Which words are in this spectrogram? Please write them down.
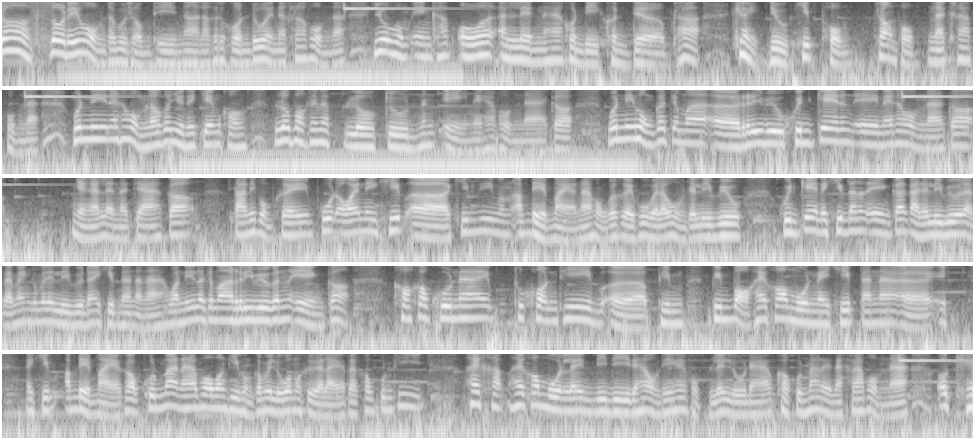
ก็สวัสดีผมท่านผู้ชมที่น่ารักทุกคนด้วยนะครับผมนะ อยู่ผมเองครับโอเวอร์อันเลนนะฮะ คนดีคนเดิม ถ้าเคยดูคลิปผมช่องผมนะครับผมนะ วันนี้นะครับผมเราก็อยู่ในเกมของโลบอกในแบบโลกูนั่นเองนะครับผมนะ ก็วันนี้ผมก็จะมาเอ่อรีวิวควินเก้นั่นเองนะครับผมนะก็อย่างนั้นแหละนะจ๊ะก็ ตามที่ผมเคยพูดเอาไว้ในคลิปเอ่อคลิปที่มันอัปเดตใหม่ะนะผมก็เคยพูดไปแล้วผมจะรีวิวควินเก้ในคลิปนั้นนั่นเองก็กาจะรีวิวแหละแต่แม่งก็ไม่ได้รีวิวในคลิปนั้นอะนะวันนี้เราจะมารีวิวกันนั่นเองก็ ขอขอบคุณให้ทุกคนที่เอ่อพิมพ์พิมพ์บอกให้ข้อมูลในคลิปนั้นนะเอ่อไอ้ไอคลิปอัปเดตใหม่ขอบคุณมากนะครับเพราะบางทีผมก็ไม่รู้ว่ามันคืออะไร แต่ขอบคุณที่ให้ครับให้ข้อมูลอะไรดีๆนะครับผมที่ให้ผมเล่นรู้นะครับขอบคุณมากเลยนะครับผมนะ โอเค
